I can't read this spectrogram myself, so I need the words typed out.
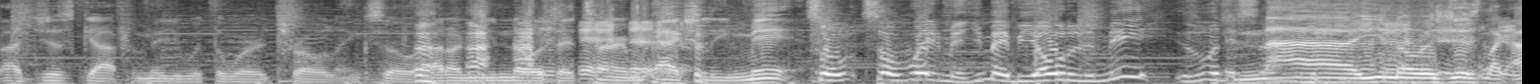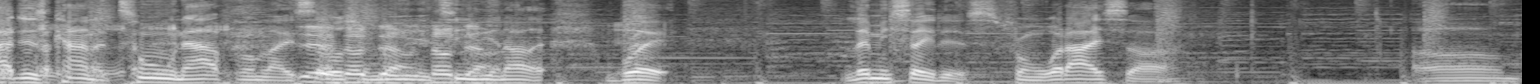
I just got familiar with the word trolling, so I don't even know what that term actually meant. So so wait a minute, you may be older than me, is what you're saying? Nah, you know, it's just like I just kind of tune out from like Yeah, no social doubt, media, no TV, doubt. and all that. But let me say this: from what I saw, um,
